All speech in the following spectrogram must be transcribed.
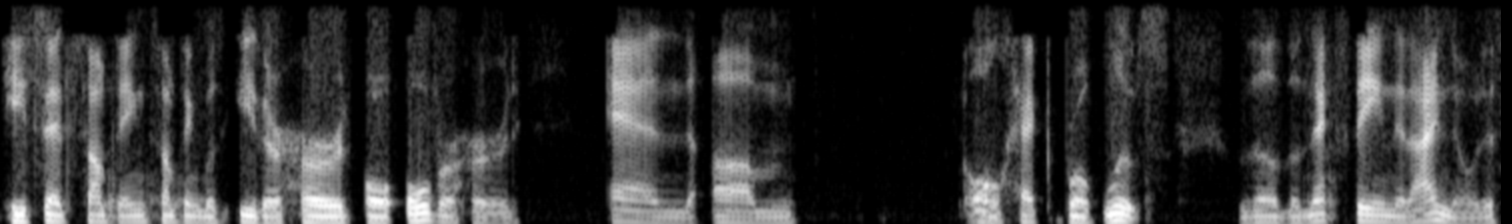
he said something, something was either heard or overheard, and um, all heck broke loose. The the next thing that I noticed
